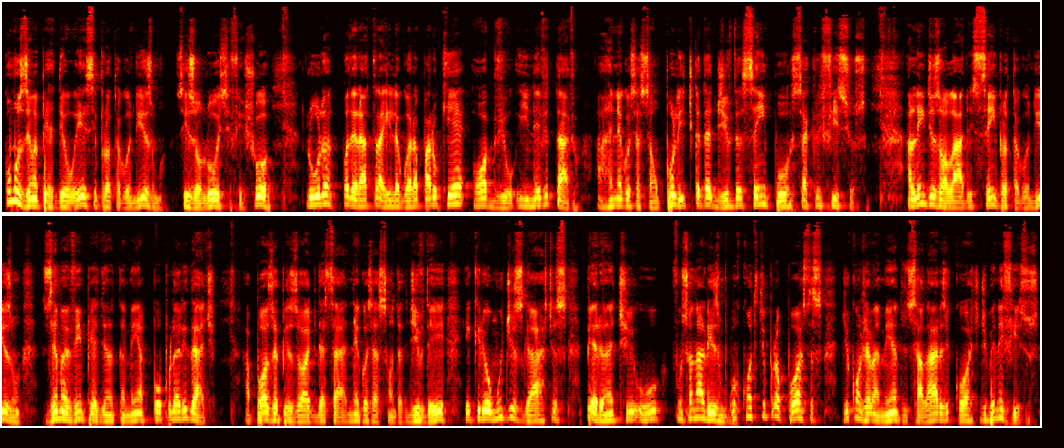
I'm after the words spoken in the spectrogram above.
Como Zema perdeu esse protagonismo, se isolou e se fechou, Lula poderá atraí-lo agora para o que é óbvio e inevitável, a renegociação política da dívida sem impor sacrifícios. Além de isolado e sem protagonismo, Zema vem perdendo também a popularidade após o episódio dessa negociação da dívida aí, criou muitos desgastes perante o funcionalismo, por conta de propostas de congelamento de salários e corte de benefícios.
